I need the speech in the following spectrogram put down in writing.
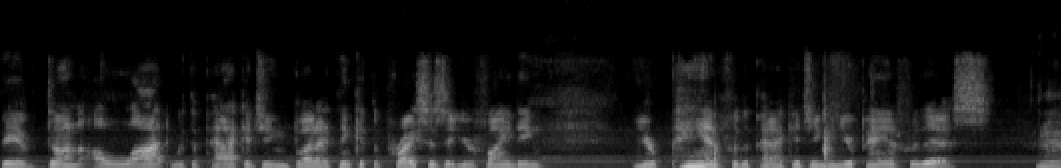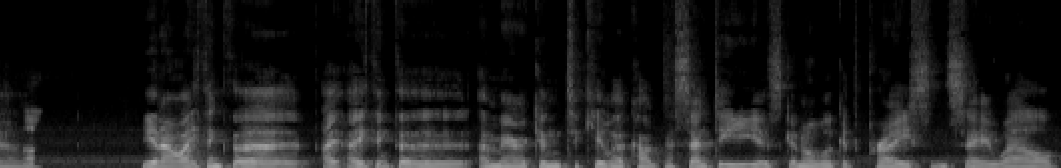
they have done a lot with the packaging, but I think at the prices that you're finding, you're paying for the packaging and you're paying for this. Yeah. Uh, you know, I think the I, I, think the American tequila cognoscenti is going to look at the price and say, well,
